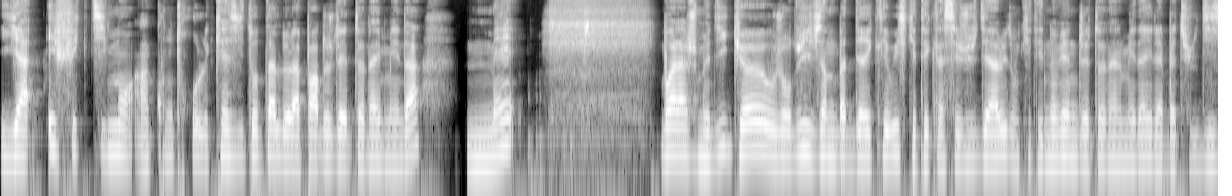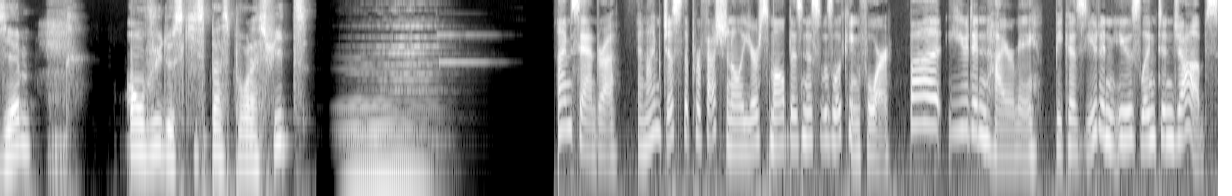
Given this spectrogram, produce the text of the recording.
il y a effectivement un contrôle quasi total de la part de Dayton Aimeda, mais voilà, je me dis que aujourd'hui il vient de battre Derek Lewis qui était classé juste derrière lui, donc il était 9ème Jeton Almeida, il a battu le 10ème. En vue de ce qui se passe pour la suite. I'm Sandra, and I'm just the professional your small business was looking for. But you didn't hire me because you didn't use LinkedIn jobs.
